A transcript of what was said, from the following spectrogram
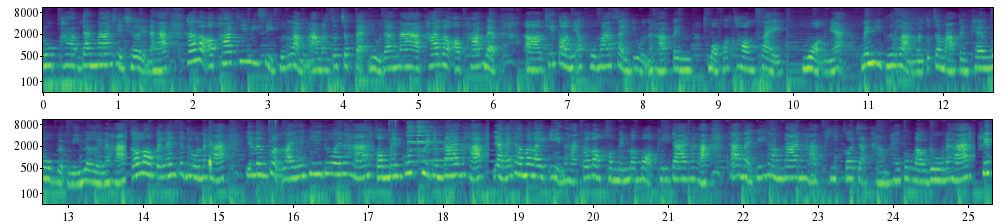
รูปภาพด้านหน้าเฉยๆนะคะ ถ้าเราเอาภาพที่มีสีพื้นหลังมามันก็จะแปะอยู่ด้านหน้า ถ้าเราเอาภาพแบบที่ตอนนี้อาคูมาใส่อยู่นะคะ เป็นหมวกฟักทองใส่หมวกเนี้ยไม่มีพื้นหลังมันก็จะมาเป็นแค่รูปแบบนี้เลยนะคะ ก็ลองไปเล่นกันดูนะคะ อย่าลืมกดไลค์ให้พี่ด้วยนะคะคอมเมนต์พูดคุยกันได้นะคะ อยากให้ทำอะไรอีกนะคะ ก็ลองคอมเมนต์มาบอกพี่ได้นะคะ ถ้าไหนพี่ทำได้นะคะ พี่ก็จะทำให้พวกเราดูนะคะ คลิป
